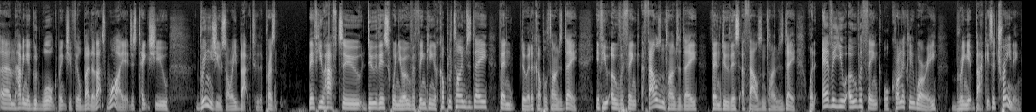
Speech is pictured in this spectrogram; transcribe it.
um, having a good walk makes you feel better. That's why it just takes you, brings you, sorry, back to the present. If you have to do this when you're overthinking a couple of times a day, then do it a couple of times a day. If you overthink a thousand times a day, then do this a thousand times a day. Whenever you overthink or chronically worry, bring it back. It's a training.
